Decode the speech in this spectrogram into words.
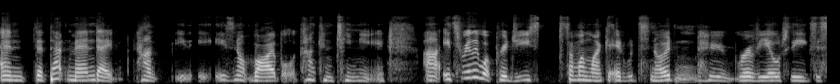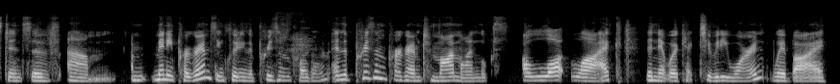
and that that mandate can't is not viable. It can't continue. Uh, it's really what produced someone like Edward Snowden, who revealed the existence of um, many programs, including the PRISM program. And the PRISM program, to my mind, looks a lot like the Network Activity Warrant, whereby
